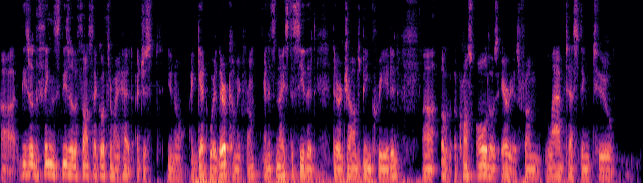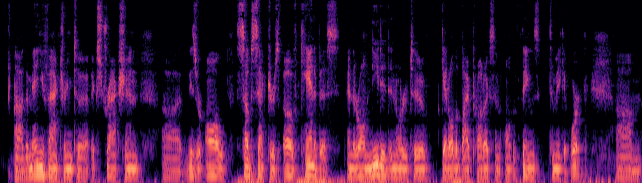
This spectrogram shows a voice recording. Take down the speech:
Uh, these are the things, these are the thoughts that go through my head. I just, you know, I get where they're coming from, and it's nice to see that there are jobs being created uh, across all those areas, from lab testing to uh, the manufacturing to extraction. Uh, these are all subsectors of cannabis, and they're all needed in order to get all the byproducts and all the things to make it work. Um,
